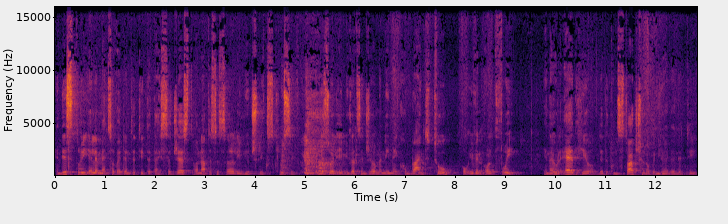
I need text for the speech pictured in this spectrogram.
And these three elements of identity that I suggest are not necessarily mutually exclusive. Israeli immigrants in Germany may combine two or even all three. And I will add here that the construction of a new identity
